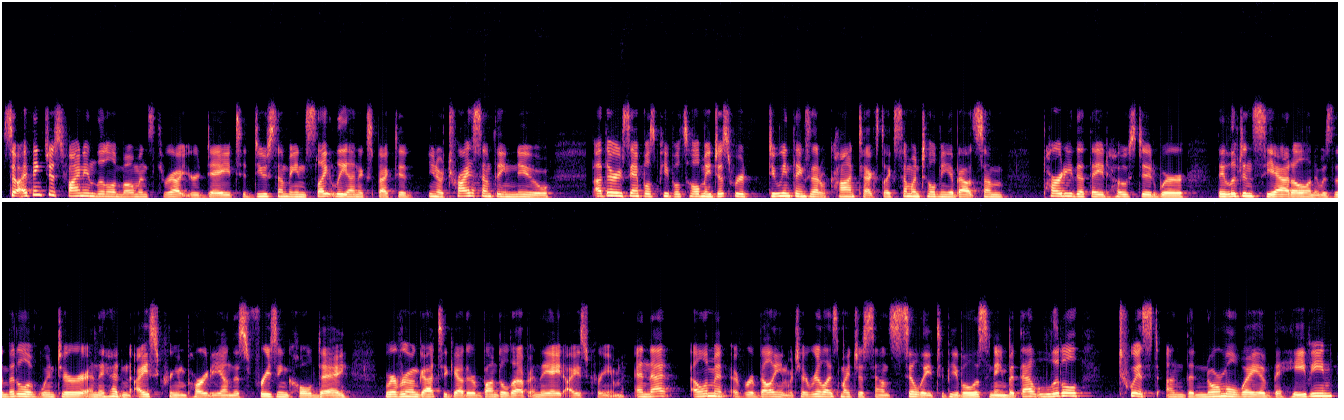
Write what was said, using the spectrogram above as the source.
So i think just finding little moments throughout your day to do something slightly unexpected you know try something new. Other examples people told me just were doing things out of context like someone told me about some party that they'd hosted where they lived in Seattle and it was the middle of winter and they had an ice cream party on this freezing cold day where everyone got together, bundled up, and they ate ice cream. And that element of rebellion, which I realize might just sound silly to people listening, but that little twist on the normal way of behaving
